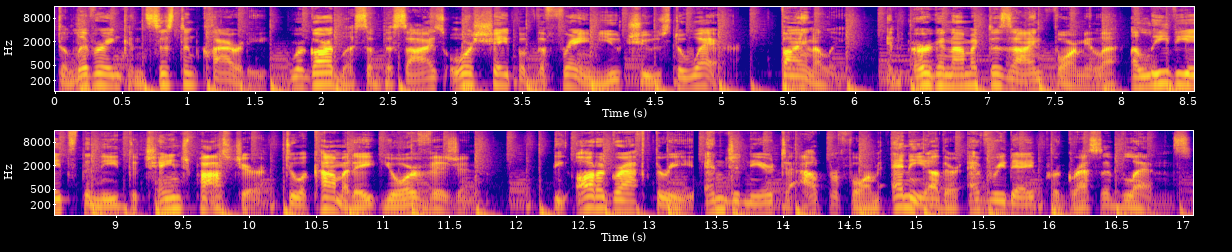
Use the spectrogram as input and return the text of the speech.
delivering consistent clarity regardless of the size or shape of the frame you choose to wear. Finally, an ergonomic design formula alleviates the need to change posture to accommodate your vision. The Autograph 3 engineered to outperform any other everyday progressive lens.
